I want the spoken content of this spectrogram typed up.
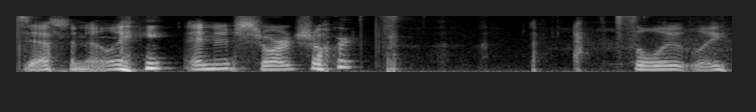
Definitely. And his short shorts. Absolutely.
